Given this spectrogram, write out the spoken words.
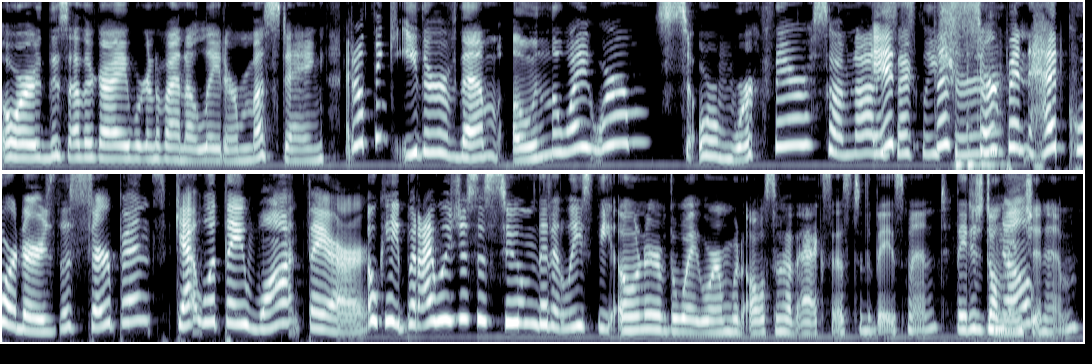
or this other guy we're going to find out later, Mustang, I don't think either of them own the Whyte Wyrm s- or work there, so I'm not It's exactly the sure. serpent headquarters. The serpents get what they want there. Okay, but I would just assume that at least the owner of the Whyte Wyrm would also have access to the basement. They just don't Nope. mention him.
